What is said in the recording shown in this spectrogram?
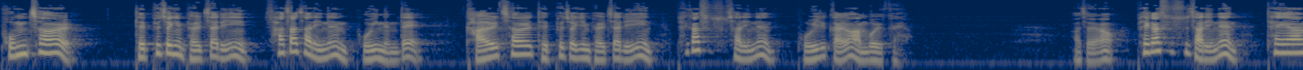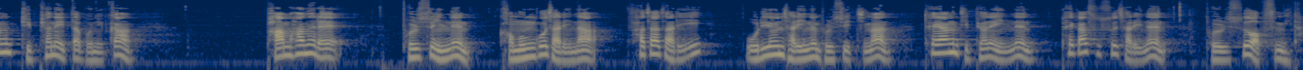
봄철 대표적인 별자리인 사자 자리는 보이는데 가을철 대표적인 별자리인 페가수스 자리는 보일까요? 안 보일까요? 맞아요. 페가수스 자리는 태양 뒤편에 있다 보니까 밤 하늘에 볼 수 있는 검은고 자리나 사자 자리, 오리온 자리는 볼 수 있지만 태양 뒤편에 있는 페가수스 자리는 볼 수 없습니다.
